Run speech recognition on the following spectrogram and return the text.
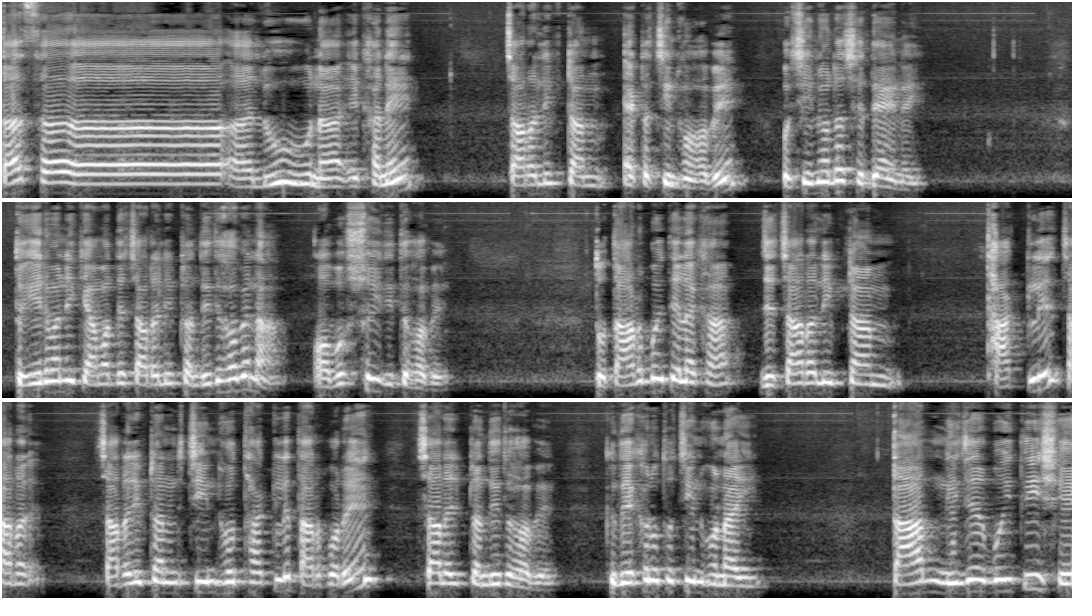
তাসা আলু না এখানে চার আলিফ টান একটা চিহ্ন হবে, ওই চিহ্নটা সে দেয় নাই। তো এর মানে কি আমাদের চার আলিফ টান দিতে হবে না? অবশ্যই দিতে হবে। তো তার বইতে লেখা যে চার আলিফ টান থাকলে চার চার আলিফ টান চিহ্ন থাকলে তারপরে চার আলিফ টান দিতে হবে। কিন্তু এখানেও তো চিহ্ন নাই। তার নিজের বইতেই সে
